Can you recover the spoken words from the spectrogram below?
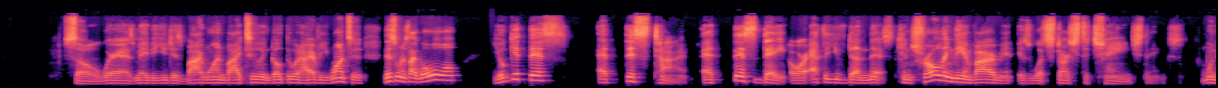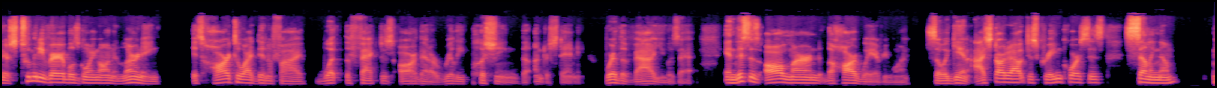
so whereas maybe you just buy one, buy two, and go through it however you want to, this one is like, whoa, whoa, whoa, you'll get this at this time, at this date, or after you've done this. Controlling the environment is what starts to change things. When there's too many variables going on in learning, it's hard to identify what the factors are that are really pushing the understanding, where the value is at. And this is all learned the hard way, everyone. So again, I started out just creating courses, selling them.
